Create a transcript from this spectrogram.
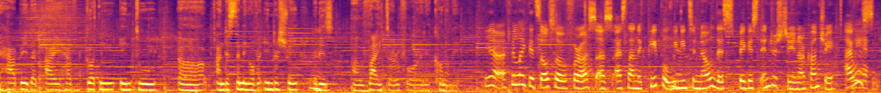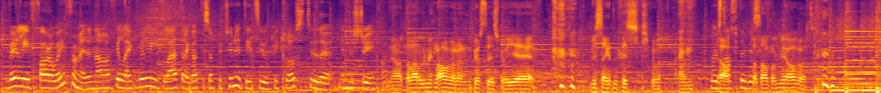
happy that I have gotten into uh, understanding of the industry that is uh, vital for an economy. Yeah, I feel like it's also for us as Icelandic people, we need to know this biggest industry in our country. I was really far away from it and now I feel like really glad that I got this opportunity to be close to the industry. Já, það var alveg miklu áhuga en bjóstu þið, sko. Ég vissi ekkert um fisk, sko. En veist já, allt um fisk. þetta var bara mjög áhugavert, sko.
